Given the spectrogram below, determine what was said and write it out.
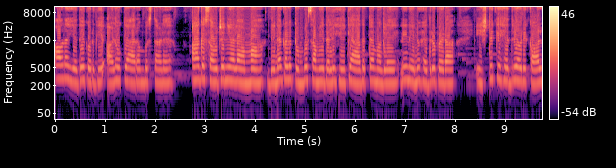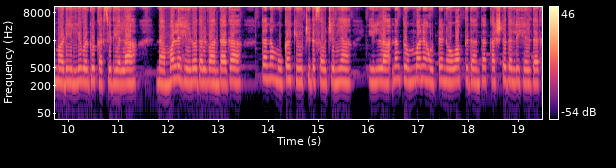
ಅವನ ಎದೆಗೊರ್ಗಿ ಅಳೋಕೆ ಆರಂಭಿಸ್ತಾಳೆ. ಆಗ ಸೌಜನ್ಯಳ ಅಮ್ಮ, ದಿನಗಳು ತುಂಬೋ ಸಮಯದಲ್ಲಿ ಹೀಗೆ ಆಗತ್ತೆ ಮಗಳೇ, ನೀನೇನು ಹೆದ್ರು ಬೇಡ ಇಷ್ಟಕ್ಕೆ ಹೆದ್ರಿ ಅವ್ರಿಗೆ ಕಾಲ್ ಮಾಡಿ ಇಲ್ಲಿವರೆಗೂ ಕರೆಸಿದೆಯಲ್ಲ? ನಮ್ಮಲ್ಲೇ ಹೇಳೋದಲ್ವಾ ಅಂದಾಗ ತನ್ನ ಮುಖ ಕಿವುಚಿದ ಸೌಜನ್ಯ, ಇಲ್ಲ, ನಂಗೆ ತುಂಬಾನೇ ಹೊಟ್ಟೆ ನೋವಾಗ್ತಿದೆ ಅಂತ ಕಷ್ಟದಲ್ಲಿ ಹೇಳಿದಾಗ,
